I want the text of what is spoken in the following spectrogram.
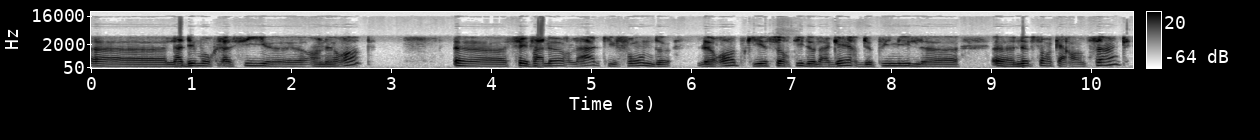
la démocratie en Europe, ces valeurs-là qui fondent l'Europe qui est sortie de la guerre depuis 1945.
